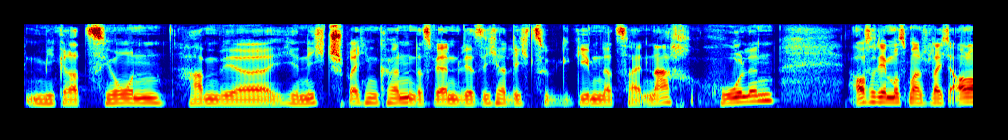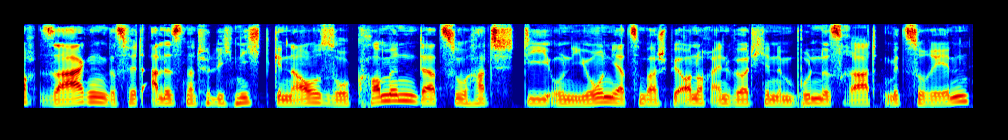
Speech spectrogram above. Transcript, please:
Migration haben wir hier nicht sprechen können. Das werden wir sicherlich zu gegebener Zeit nachholen. Außerdem muss man vielleicht auch noch sagen, das wird alles natürlich nicht genau so kommen. Dazu hat die Union ja zum Beispiel auch noch ein Wörtchen im Bundesrat mitzureden.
